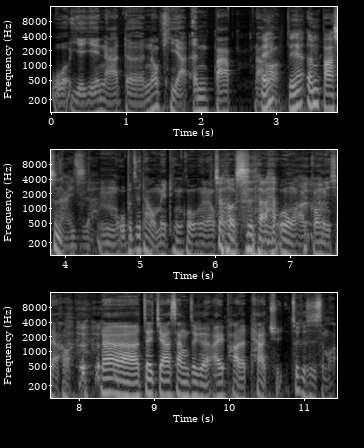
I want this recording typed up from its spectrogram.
我爷爷拿的 Nokia N 八。然后，等一下，N 八是哪一只啊？嗯，我不知道，我没听过。最好是啊，问我阿公一下哈。那再加上这个 iPad Touch，这个是什么？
